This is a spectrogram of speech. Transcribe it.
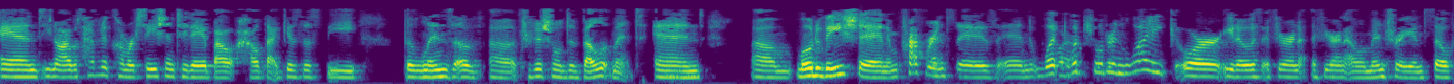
And, you know, I was having a conversation today about how that gives us the the lens of uh, traditional development. And um, motivation and preferences and what what children like or you know if you're in if you're in elementary. And so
